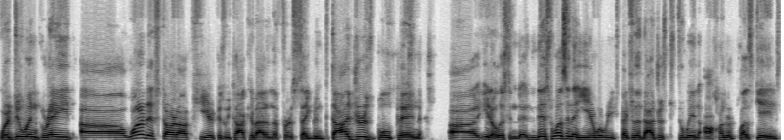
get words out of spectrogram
We're doing great. Uh, wanted to start off here because we talked about in the first segment. Dodgers bullpen uh, you know, listen, this wasn't a year where we expected the Dodgers to win 100 plus games.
